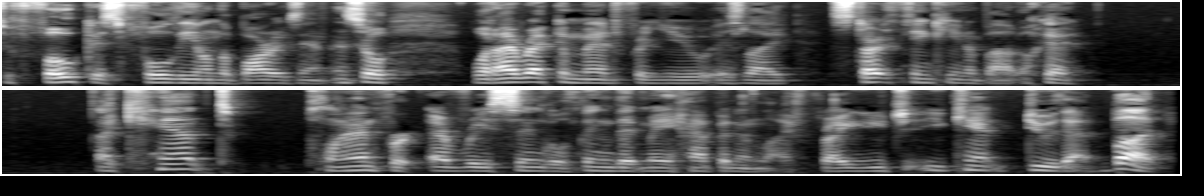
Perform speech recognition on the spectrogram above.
to focus fully on the bar exam. And so, what I recommend for you is like start thinking about, okay, I can't plan for every single thing that may happen in life, right? You you can't do that, but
